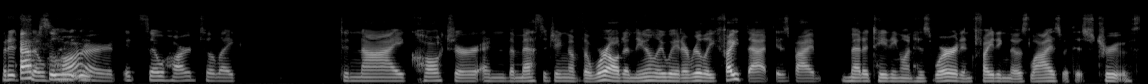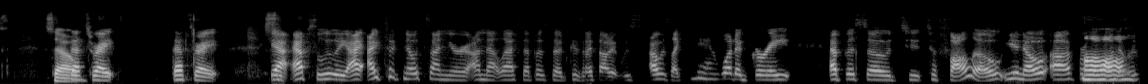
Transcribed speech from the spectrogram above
but it's Absolutely. so hard it's so hard to like deny culture and the messaging of the world and the only way to really fight that is by meditating on his word and fighting those lies with his truth so that's right. That's right. So, yeah absolutely. I, I took notes on your on that last episode because i thought it was i was like man what a great episode to to follow you know uh from the one that was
